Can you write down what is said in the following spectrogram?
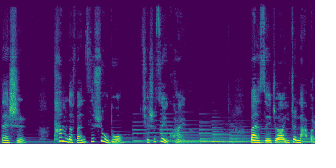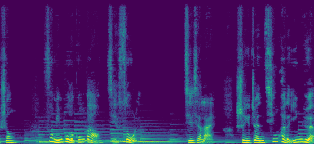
但是他们的繁殖数多。却是最快的。伴随着一阵喇叭声，富民部的公告结束了。接下来是一阵轻快的音乐。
